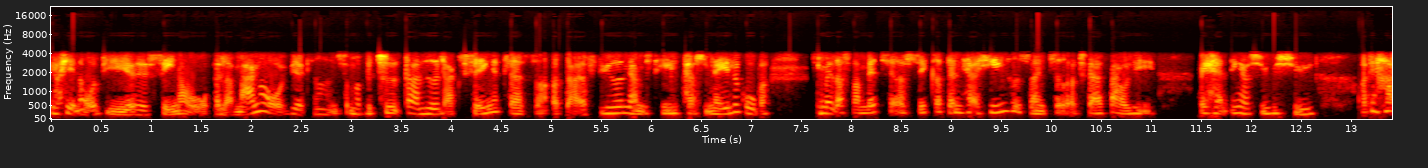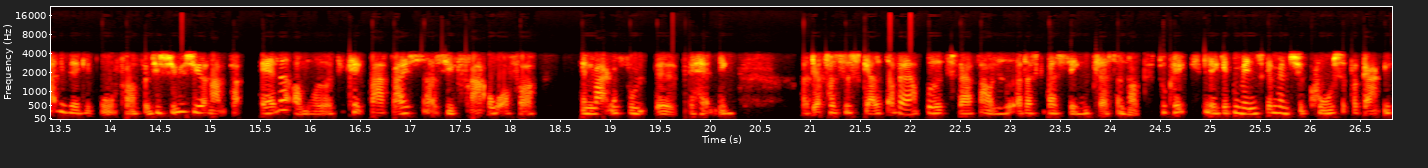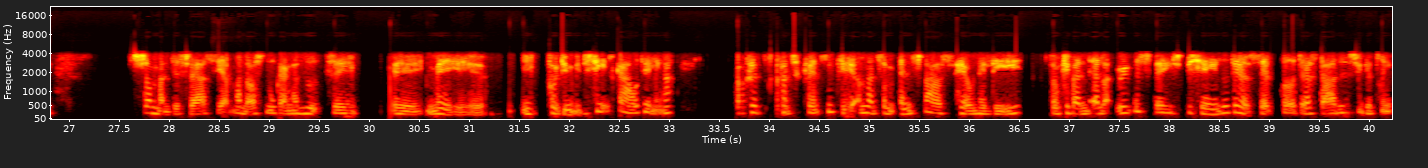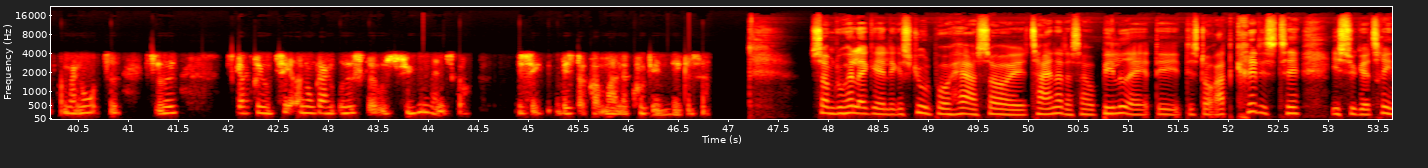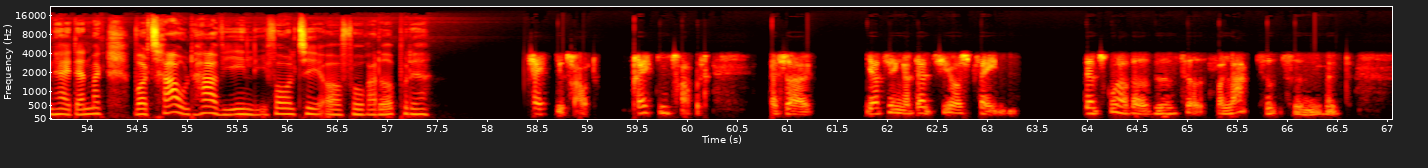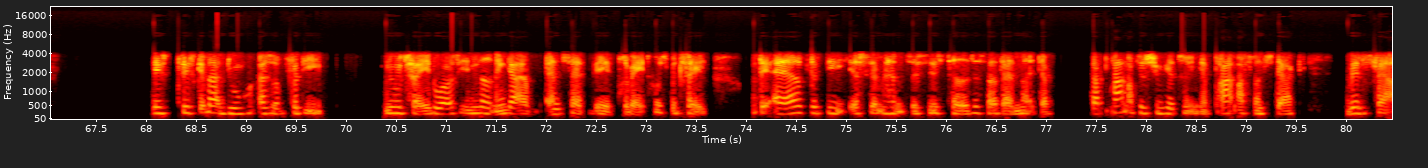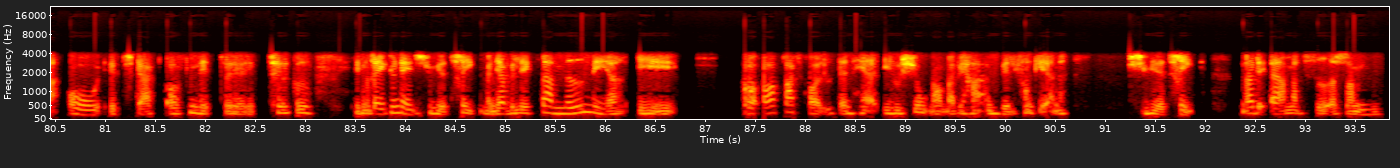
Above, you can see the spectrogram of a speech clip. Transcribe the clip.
hen over de øh, senere år, eller mange år i virkeligheden, som har betydet, at der er nedlagt sengepladser, og der er fyret nærmest hele personalegrupper, som ellers var med til at sikre den her helhedsorienterede og tværfaglige behandling af psykisk syge. Og det har de virkelig brug for, for de psykisk syge er ramt på alle områder. De kan ikke bare rejse sig og sige fra over for en mangelfuld øh, behandling. Og derfor så skal der være både tværfaglighed, og der skal være sengepladser nok. Du kan ikke lægge et menneske med en psykose på gangen, som man desværre ser, man også nogle gange er nødt til øh, med, i, på de medicinske afdelinger. Og konsekvensen bliver, at man som ansvarshavende læge som kan være den aller yngste i specialet. Det har jeg selv prøvet, da jeg startede psykiatri for mange år siden. Skal prioritere nogle gange udskrive syge mennesker, hvis, ikke, hvis der kommer en akut indlæggelse. Som du heller ikke øh, lægger skjul på her, så øh, tegner der sig jo billedet af, at det, det står ret kritisk til i psykiatrien her i Danmark. Hvor travlt har vi egentlig i forhold til at få rettet op på det her? Rigtig travlt. Rigtig travlt. Altså, jeg tænker, at den 10-årsplan, den skulle have været vedtaget for lang tid siden, men det, det skal være nu. Altså, fordi nu sagde du også i indledningen, jeg er ansat ved et privat hospital, og det er fordi jeg simpelthen til sidst havde det sådan, at jeg, der brænder for psykiatrien, jeg brænder for en stærk velfærd og et stærkt offentligt øh, tilbud i den regionale psykiatri, men jeg vil ikke være med mere i at opretholde den her illusion om, at vi har en velfungerende psykiatri, når det er, man sidder som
